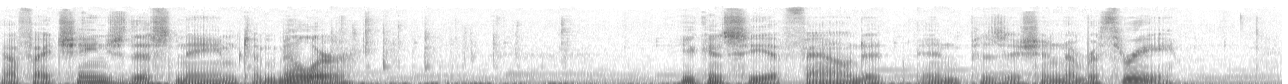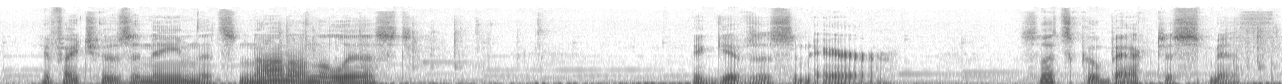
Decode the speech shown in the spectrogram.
Now if I change this name to Miller, you can see it found it in position number three. If I chose a name that's not on the list, it gives us an error. So let's go back to Smith.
